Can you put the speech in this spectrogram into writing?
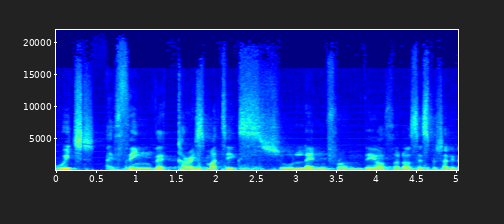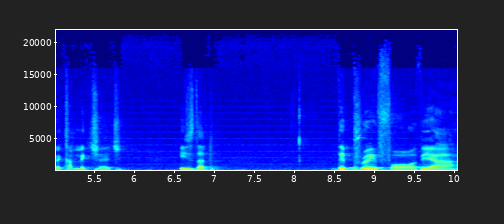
which I think the charismatics should learn from the Orthodox, especially the Catholic Church, is that they pray for their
